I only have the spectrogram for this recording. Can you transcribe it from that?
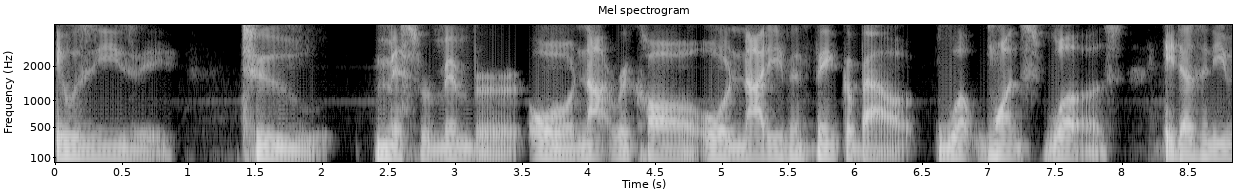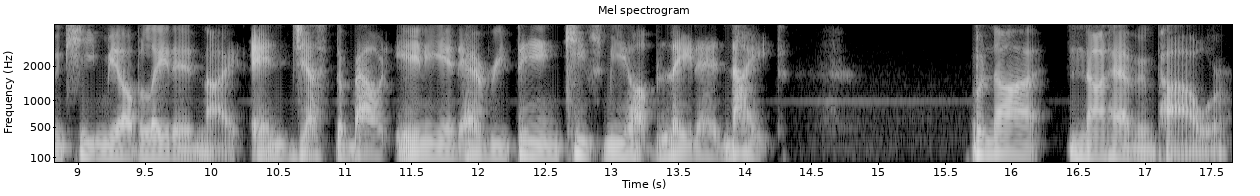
It was easy to misremember or not recall or not even think about what once was. It doesn't even keep me up late at night. And just about any and everything keeps me up late at night. But not not having power.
